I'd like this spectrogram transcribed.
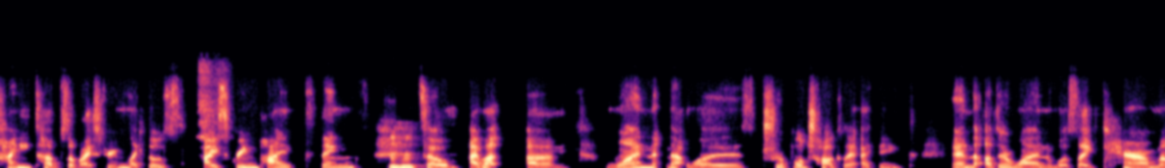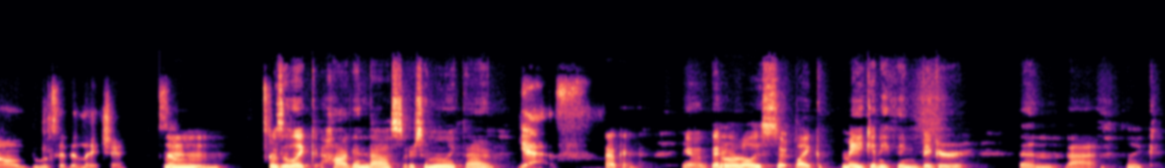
tiny tubs of ice cream, like those ice cream pint things. Mhm. So I bought um one that was triple chocolate, I think, and the other one was like caramel dulce de leche. So Mm. Was it like Haagen Dazs or something like that? yes, Okay. Yeah, they don't really like make anything bigger than that. Like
